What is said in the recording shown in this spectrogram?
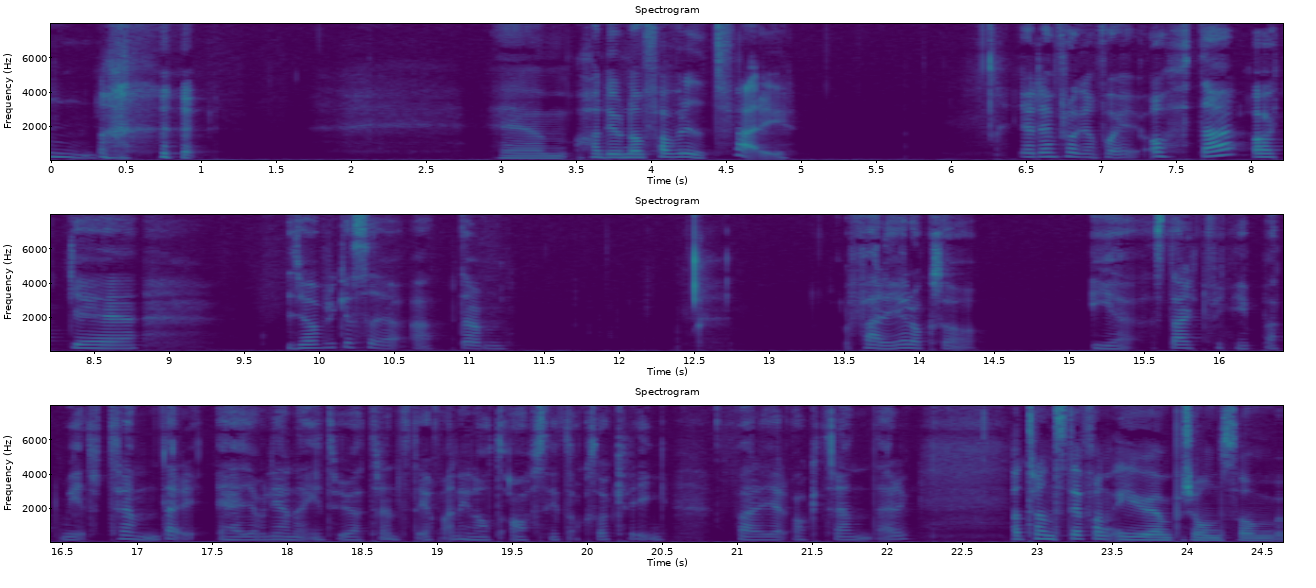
Mm. um, har du någon favoritfärg? Ja, den frågan får jag ju ofta och eh, jag brukar säga att um, färger också är starkt förknippat med trender. Eh, jag vill gärna intervjua Trend-Stefan i något avsnitt också kring färger och trender. Ja, Trend-Stefan är ju en person som,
